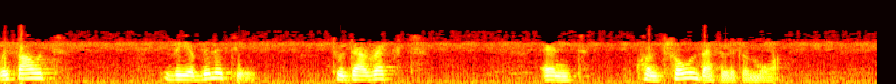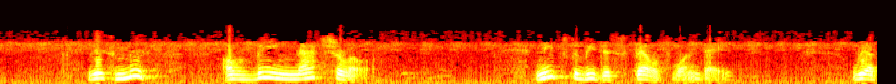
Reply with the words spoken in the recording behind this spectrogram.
without the ability to direct and control that a little more. This myth of being natural needs to be dispelled one day. We are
